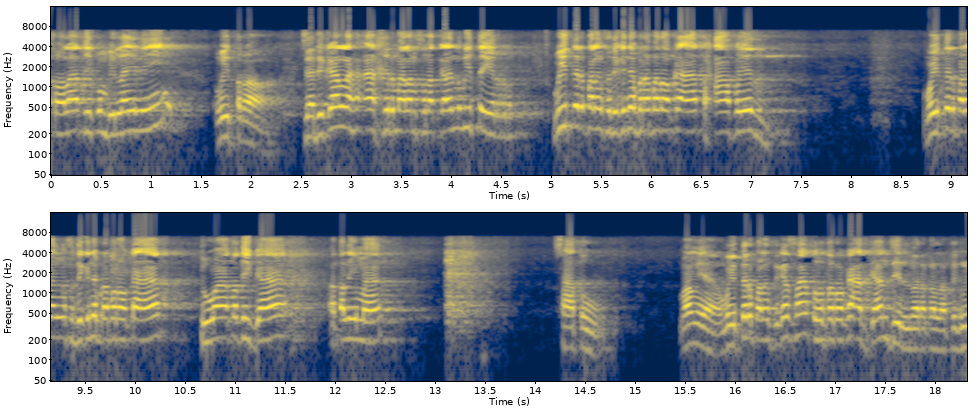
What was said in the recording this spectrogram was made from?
salatikum bilaili witra. Jadikanlah akhir malam salat kalian witir. Witir paling sedikitnya berapa rakaat? Hafiz. Witir paling sedikitnya berapa rakaat? Dua atau tiga atau lima? Satu. Paham ya? Witir paling sedikit satu atau rakaat ganjil barakallahu fik.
